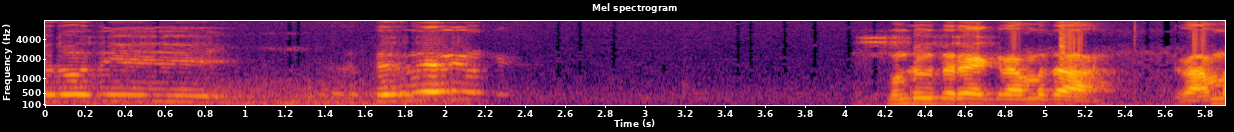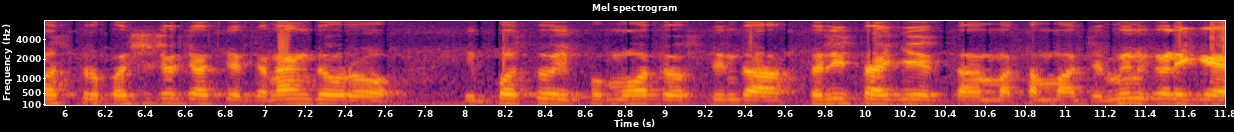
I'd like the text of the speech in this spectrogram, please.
ವಿರೋಧಿ ಮುಂಡುಗುದರೆ ಗ್ರಾಮದ ಗ್ರಾಮಸ್ಥರು ಪರಿಶಿಷ್ಟ ಜಾತಿಯ ಜನಾಂಗದವರು ಇಪ್ಪತ್ತು ಇಪ್ಪ ಮೂವತ್ತು ವರ್ಷದಿಂದ ಸಲೀಸಾಗಿ ತಮ್ಮ ತಮ್ಮ ಜಮೀನುಗಳಿಗೆ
